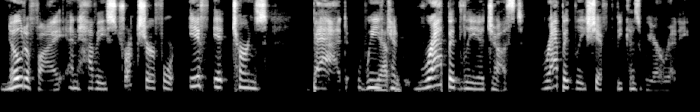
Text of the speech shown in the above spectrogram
notify, and have a structure for if it turns bad, we yep. can rapidly adjust, rapidly shift because we are ready.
